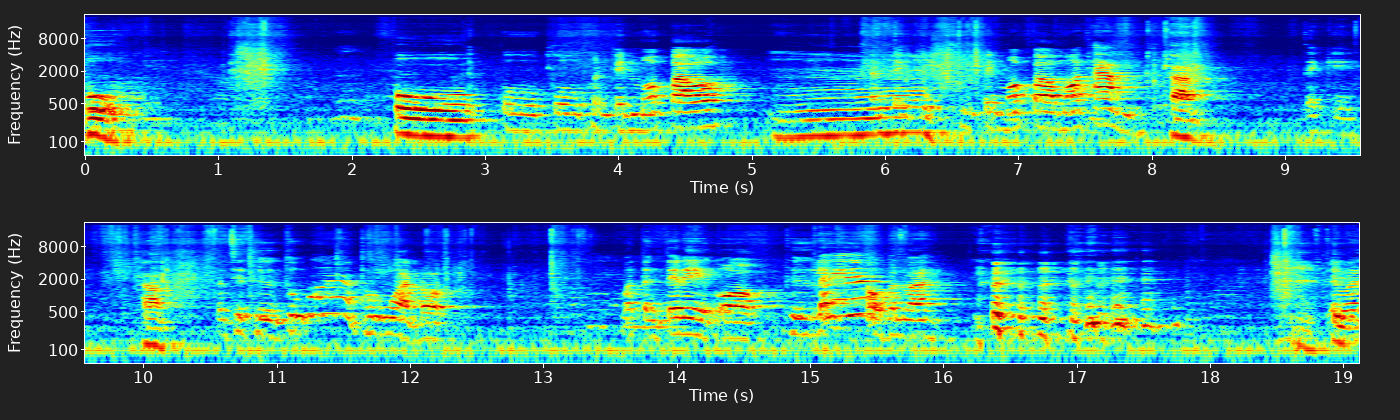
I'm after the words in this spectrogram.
ปู่ ปู่ปู่ปู่เพิ่นเป็นหมอเป่าอืตั้งแต่มกี้เพิ่นเป็นหมอเป่าหมอถ้ำครับแต่กี้ครับเพิ่นสิถือทุกงวดทุกงวดดอกมาตั้งแต่เลขออกถือแล้วเพิ่นว่า แต่ว่า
